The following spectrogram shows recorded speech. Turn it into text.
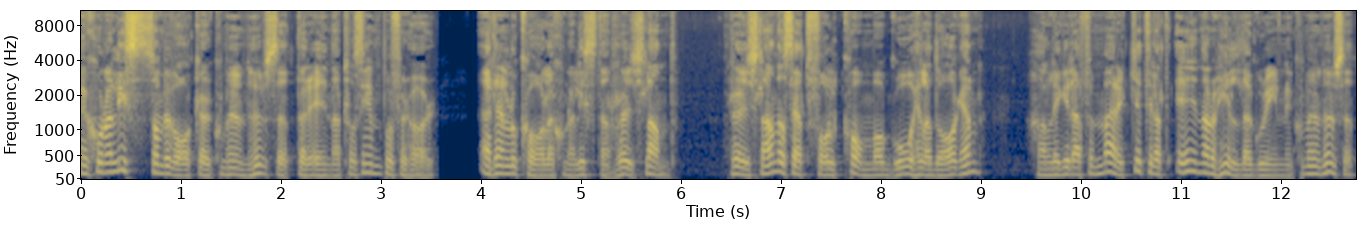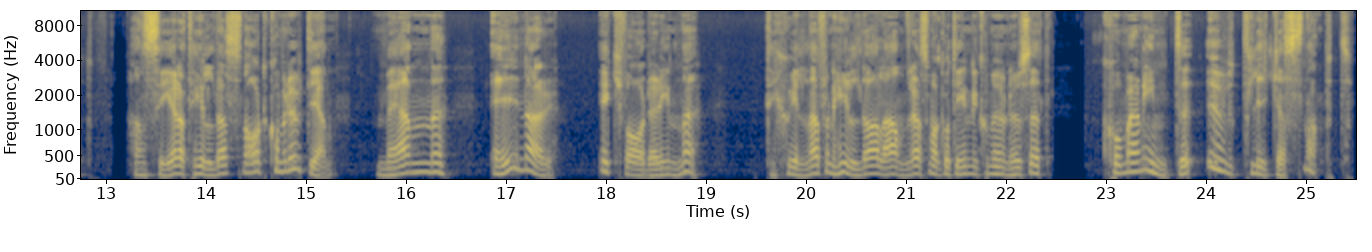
En journalist som bevakar kommunhuset där Einar tas in på förhör är den lokala journalisten Röisland. Röisland har sett folk komma och gå hela dagen. Han lägger därför märke till att Einar och Hilda går in i kommunhuset. Han ser att Hilda snart kommer ut igen. Men Einar är kvar där inne. Till skillnad från Hilda och alla andra som har gått in i kommunhuset kommer han inte ut lika snabbt.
